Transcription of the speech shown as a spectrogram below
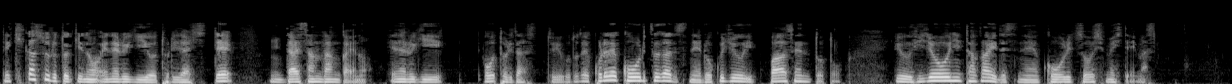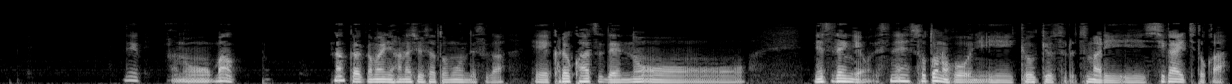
で、気化する時のエネルギーを取り出して、第3段階のエネルギーを取り出すということで、これで効率がですね、61%という非常に高いですね、効率を示しています。で、あの、まあ、何回か前に話をしたと思うんですが、えー火力発電の熱電源をですね、外の方に供給する。つまり、市街地とか、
